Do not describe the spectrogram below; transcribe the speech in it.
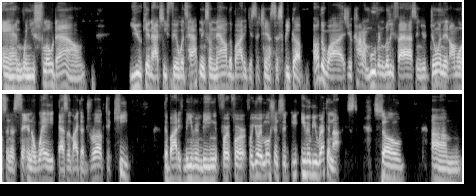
And when you slow down, you can actually feel what's happening. So now the body gets a chance to speak up. Otherwise, you're kind of moving really fast and you're doing it almost in a in a way as a, like a drug to keep the body from even being for for for your emotions to even be recognized. So, um,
